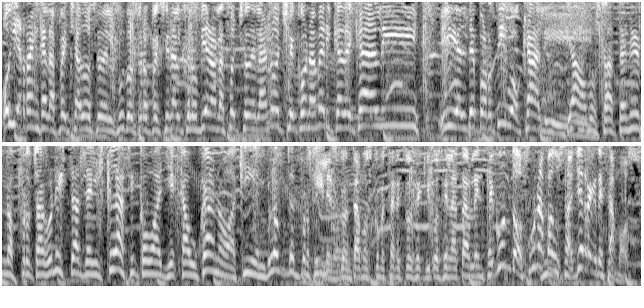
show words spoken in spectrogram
Hoy arranca la fecha 12 del fútbol profesional colombiano a las 8 de la noche con América de Cali y el Deportivo Cali. Ya vamos a tener los protagonistas del clásico Vallecaucano aquí en Blog Y Deportivo. les contamos cómo están estos equipos en la tabla en segundos. Una pausa, ya regresamos.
